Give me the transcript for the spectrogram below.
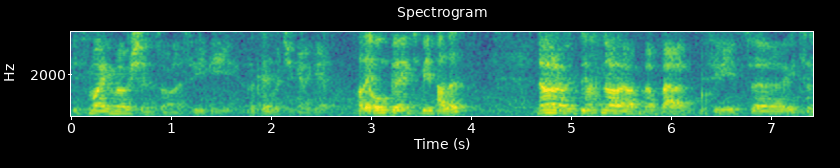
it's my emotions on a CD. That's Okay. what you're gonna get. Are they all going to be ballads? No, no, it- it's not a, a ballad CD. It's uh, it's a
